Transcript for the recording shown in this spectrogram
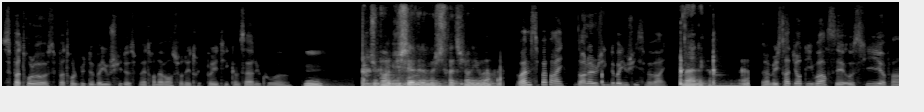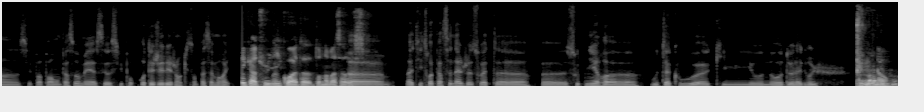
C'est pas trop, le- c'est pas trop le but de Bayushi de se mettre en avant sur des trucs politiques comme ça, du coup. euh. Mhm. Tu parles du chef de la magistrature d'Ivoire Ouais, mais c'est pas pareil. Dans la logique de Bayushi, c'est pas pareil. Ah, d'accord. La magistrature d'Ivoire, c'est aussi, enfin, c'est pas pour mon perso, mais c'est aussi pour protéger les gens qui sont pas samouraïs. Rika, tu lui dis quoi, ta- ton ambassadrice Euh, à titre personnel, je souhaite euh, euh, soutenir euh, Utaku euh, Kimiono de la grue. Tu mens Non. du coup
